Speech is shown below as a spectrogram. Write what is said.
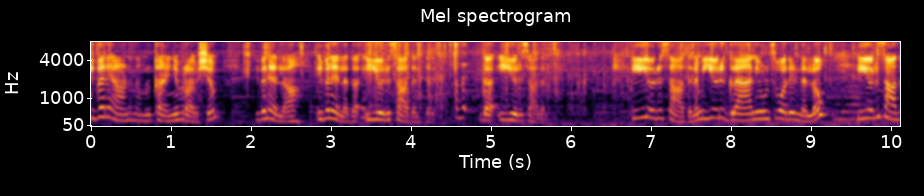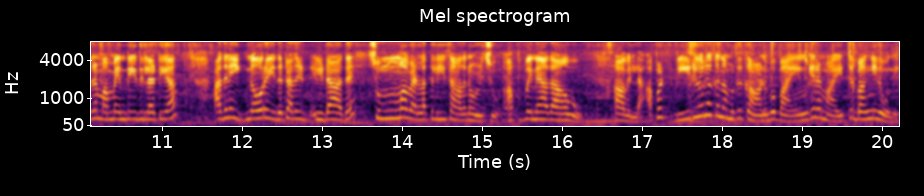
ഇവനെയാണ് നമ്മൾ കഴിഞ്ഞ പ്രാവശ്യം ഇവനല്ല ആ ഇവനല്ല ഈ ഒരു സാധനത്തിന്. ഈ ഒരു സാധനം. ഈ ഒരു സാധനം ഈ ഒരു ഗ്രാന്യൂൾസ് പോലെ ഉണ്ടല്ലോ? ഈ ഒരു സാധനം അമ്മ എന്ത് ചെയ്തില്ല ടിയ? അതിനെ ഇഗ്നോർ ചെയ്തിട്ട് അത് ഇടാതെ ചുമ്മാ വെള്ളത്തിൽ ഈ സാധനം ഒഴിച്ചു. അപ്പോൾ പിന്നെ അതാവൂ. ആവില്ല. അപ്പോൾ വീഡിയോയിലൊക്കെ നമുക്ക് കാണുമ്പോൾ ഭയങ്കരമായിട്ട് ഭംഗി തോന്നി.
